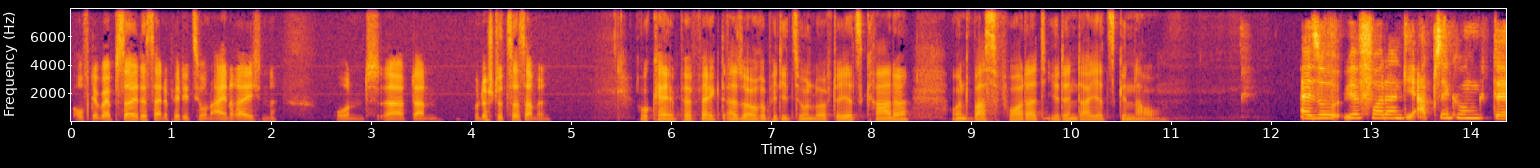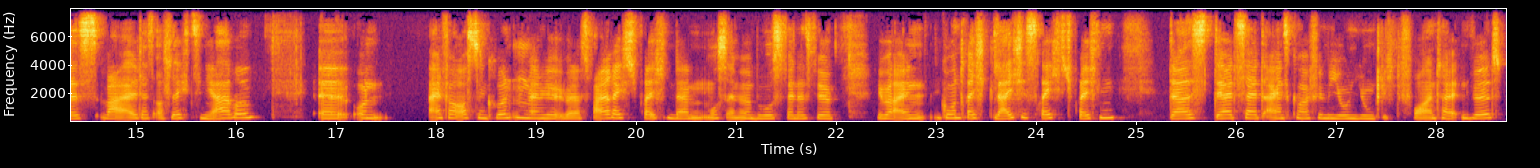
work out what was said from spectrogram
auf der Webseite seine Petition einreichen und äh, dann Unterstützer sammeln. Okay, perfekt. Also eure Petition läuft ja jetzt gerade. Und was fordert ihr denn da jetzt genau? Also wir fordern die Absenkung des Wahlalters auf 16 Jahre. Äh, und einfach aus den Gründen, wenn wir über das Wahlrecht sprechen, dann muss einem immer bewusst sein, dass wir über ein Grundrecht gleiches Recht sprechen, das derzeit 1,4 Millionen Jugendlichen vorenthalten wird.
